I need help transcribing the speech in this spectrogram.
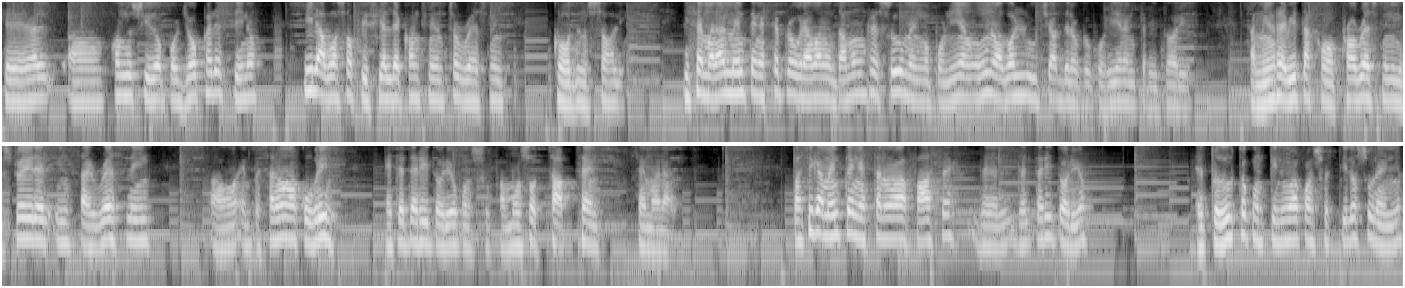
que era uh, conducido por Joe Perecino y la voz oficial de Continental Wrestling, Golden Solid. Y semanalmente en este programa nos damos un resumen o ponían una o dos luchas de lo que ocurría en el territorio. También revistas como Pro Wrestling Illustrated, Inside Wrestling ah, empezaron a cubrir este territorio con su famoso Top 10 semanal. Básicamente en esta nueva fase del, del territorio, el producto continúa con su estilo sureño,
